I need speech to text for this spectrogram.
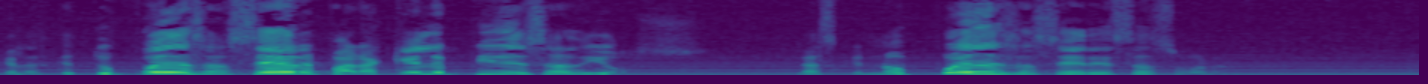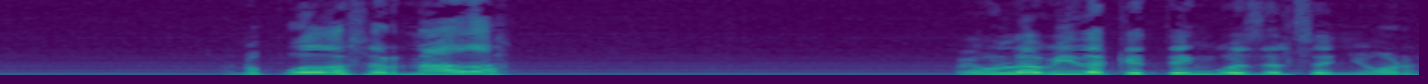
Que las que tú puedes hacer, ¿para qué le pides a Dios? Las que no puedes hacer esas horas. Yo no puedo hacer nada. Pero aún la vida que tengo es del Señor.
